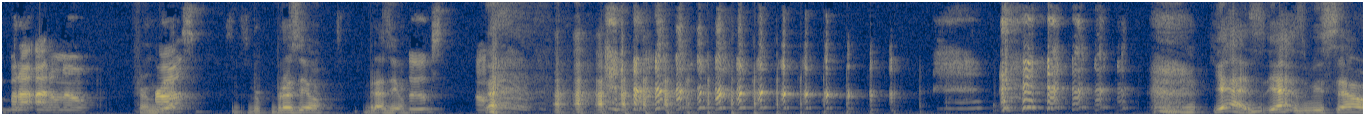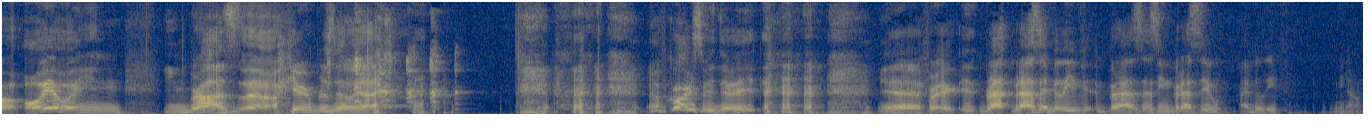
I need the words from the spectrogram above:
But I, I don't know. from Bra- Bras. Br- Brazil, Brazil. Boobs. Oh. Yes, yes, we sell oil in in Bras uh, here in Brazil. Yeah. of course we do it. yeah, for it, Bra- Bras, I believe Bras as in Brazil, I believe. You know,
